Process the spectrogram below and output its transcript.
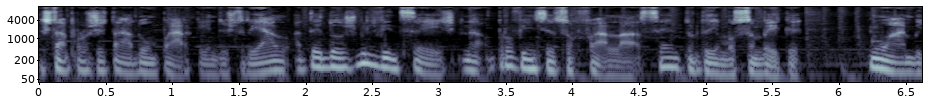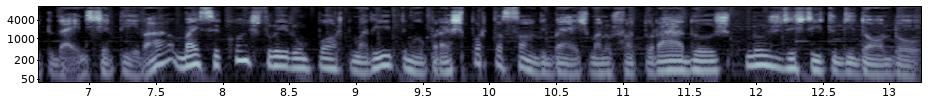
Está projetado um parque industrial até 2026 na província de Sofala, centro de Moçambique. No âmbito da iniciativa, vai-se construir um porto marítimo para a exportação de bens manufaturados nos distritos de Dondo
